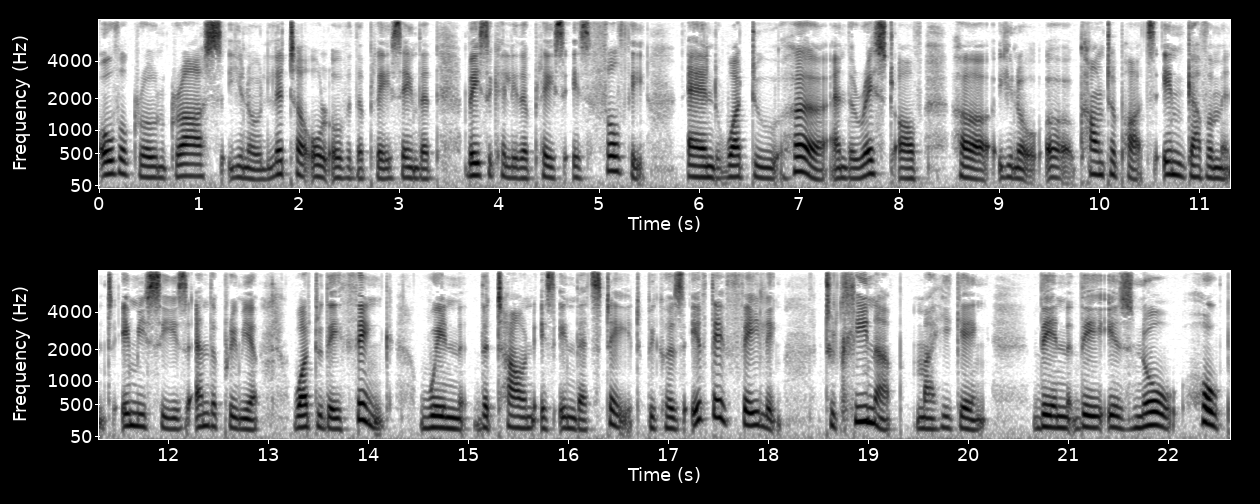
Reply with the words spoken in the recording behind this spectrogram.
overgrown grass, you know, litter all over the place, saying that basically the place is filthy and what do her and the rest of her, you know, uh, counterparts in government, MECs and the premier, what do they think when the town is in that state? Because if they're failing to clean up Mahikeng, then there is no hope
